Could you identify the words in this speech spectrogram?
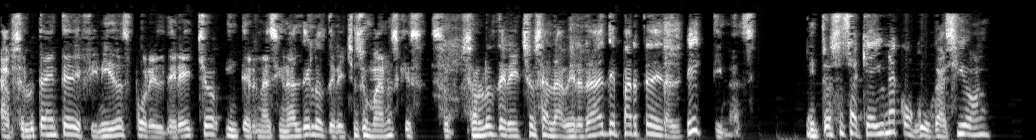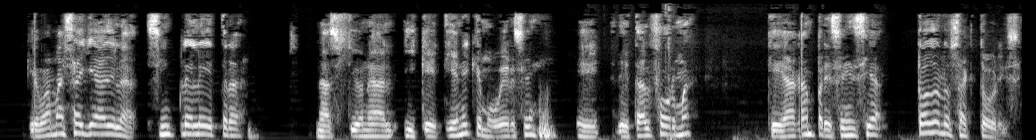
absolutamente definidos por el derecho internacional de los derechos humanos, que son, los derechos a la verdad de parte de las víctimas. Entonces aquí hay una conjugación que va más allá de la simple letra nacional y que tiene que moverse eh, de tal forma que hagan presencia todos los actores.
